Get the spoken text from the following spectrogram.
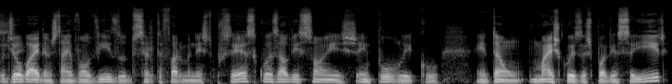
o Joe Biden está envolvido, de certa forma, neste processo. Com as audições em público, então, mais coisas podem sair.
